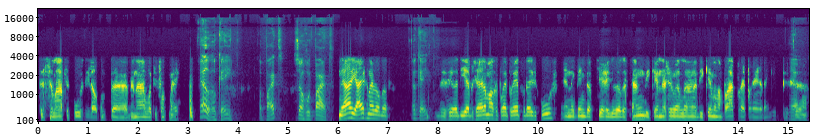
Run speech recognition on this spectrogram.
het is de laatste koers die loopt. Want daarna wordt hij fok mee. Oh, oké. Okay. Apart. Zo'n goed paard. Ja, die eigenaar wil dat. Oké. Okay. Dus die hebben ze helemaal geprepareerd voor deze koers. En ik denk dat Thierry de Wilde Stang, die kennen ze wel, die kan wel een paard prepareren, denk ik. Dus, ja.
